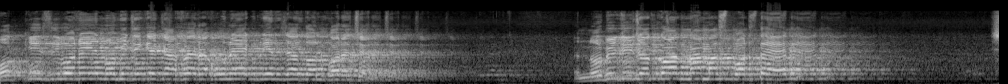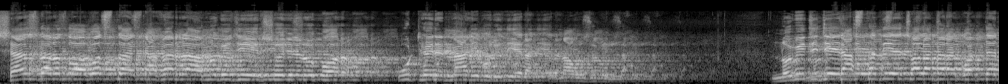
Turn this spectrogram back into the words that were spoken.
মক্কি জীবনে নবীজিকে কাফের অনেক নির্যাতন করেছেন। নবীজি যখন নামাজ পড়তেন, শেষদারত অবস্থায় কাফেররা নবীজির শরীরের উপর উঠের নারী বলি দিয়ে রাখতেন, নাউজুবিল্লাহ। নবীজি যে রাস্তা দিয়ে চলাফেরা করতেন,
